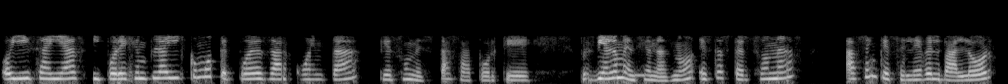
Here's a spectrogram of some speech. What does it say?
Oye, Isaías, y por ejemplo ahí, ¿cómo te puedes dar cuenta que es una estafa? Porque pues bien lo mencionas, ¿no? Estas personas hacen que se eleve el valor,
